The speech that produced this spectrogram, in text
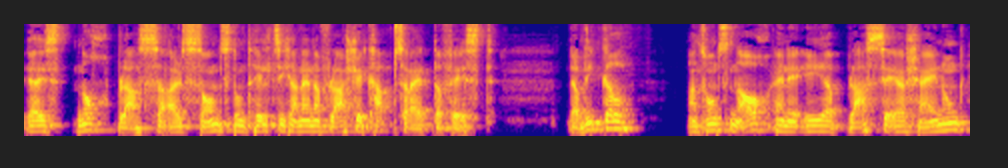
Er ist noch blasser als sonst und hält sich an einer Flasche Kapsreiter fest. Der Wickel, Ansonsten auch eine eher blasse Erscheinung,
